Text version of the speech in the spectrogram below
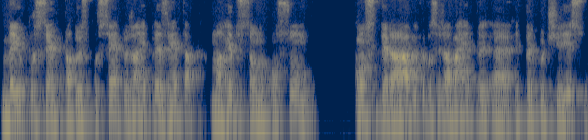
meio por cento para 2% já representa uma redução no consumo considerável que você já vai é, repercutir isso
